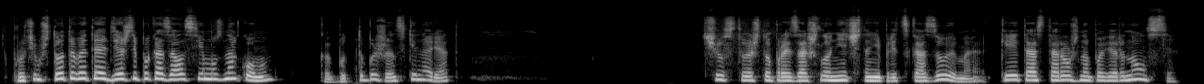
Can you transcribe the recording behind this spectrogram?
Впрочем, что-то в этой одежде показалось ему знакомым, как будто бы женский наряд. Чувствуя, что произошло нечто непредсказуемое, Кейт осторожно повернулся,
